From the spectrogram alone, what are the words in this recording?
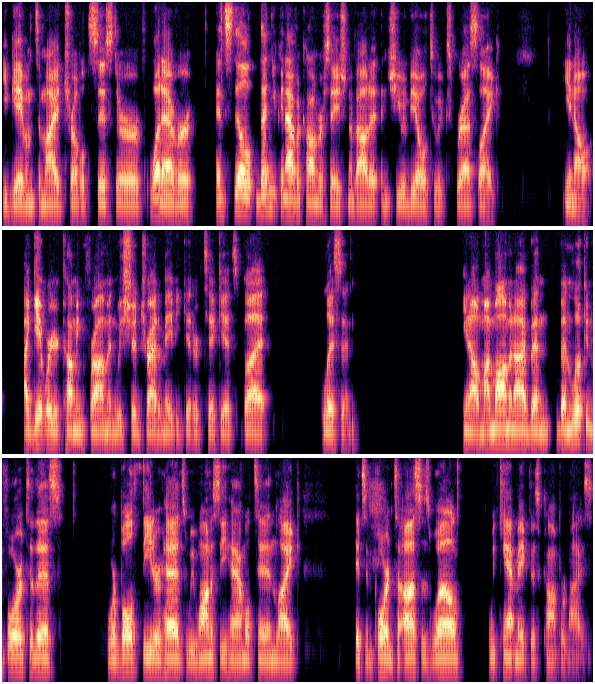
you gave him to my troubled sister, whatever. And still, then you can have a conversation about it, and she would be able to express, like, you know, I get where you're coming from, and we should try to maybe get her tickets, but listen, you know, my mom and I have been been looking forward to this. We're both theater heads. We want to see Hamilton. Like, it's important to us as well. We can't make this compromise.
